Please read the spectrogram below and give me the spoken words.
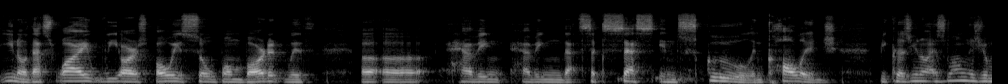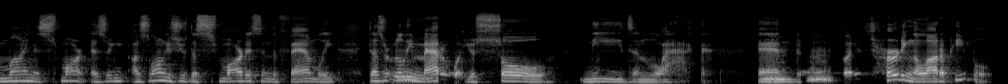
you know that's why we are always so bombarded with uh, uh having having that success in school in college because you know as long as your mind is smart as as long as you're the smartest in the family doesn't really mm-hmm. matter what your soul needs and lack and mm-hmm. but it's hurting a lot of people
